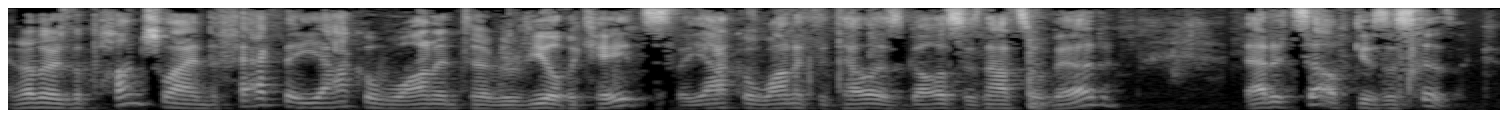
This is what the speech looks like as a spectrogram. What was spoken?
In other words, the punchline, the fact that Yaakov wanted to reveal the Kates, that Yaakov wanted to tell us Gullus is not so bad, that itself gives us chizuk.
